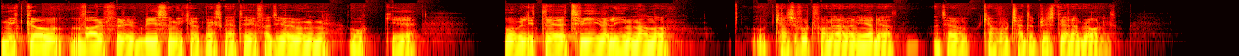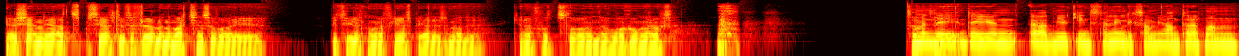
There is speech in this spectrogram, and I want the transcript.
mycket av varför det blir så mycket uppmärksamhet är ju för att jag är ung och eh, var väl lite tvivel innan då. Och kanske fortfarande även är det, att, att jag kan fortsätta prestera bra. Liksom. Jag känner ju att speciellt efter Frölunda-matchen så var det ju betydligt många fler spelare som hade kunnat få stå under ovationer också. Så Men det, det är ju en ödmjuk inställning. Liksom. Jag antar att man...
